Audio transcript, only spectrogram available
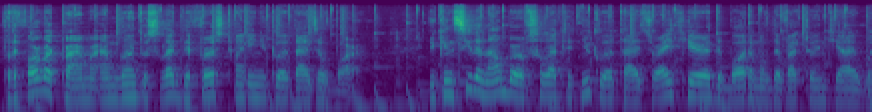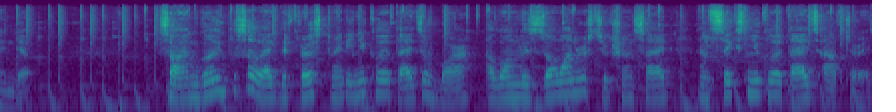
For the forward primer, I'm going to select the first 20 nucleotides of bar. You can see the number of selected nucleotides right here at the bottom of the Vector NTI window. So I'm going to select the first 20 nucleotides of bar along with ZO1 restriction site and 6 nucleotides after it.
